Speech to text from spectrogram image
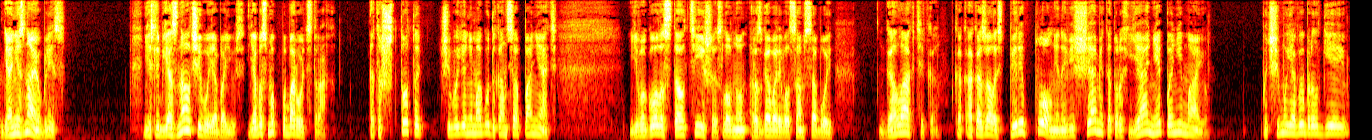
Я не знаю, Близ. Если бы я знал, чего я боюсь, я бы смог побороть страх. Это что-то, чего я не могу до конца понять. Его голос стал тише, словно он разговаривал сам с собой. Галактика, как оказалось, переполнена вещами, которых я не понимаю. Почему я выбрал гею?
